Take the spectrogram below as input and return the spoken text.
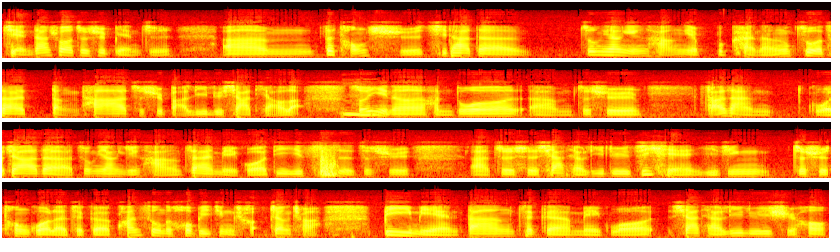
简单说就是贬值，嗯，的同时，其他的。中央银行也不可能坐在等它，就是把利率下调了，所以呢，很多嗯，就是发展国家的中央银行在美国第一次就是啊、就是下调利率之前，已经就是通过了这个宽松的货币政策政策，避免当这个美国下调利率的时候，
